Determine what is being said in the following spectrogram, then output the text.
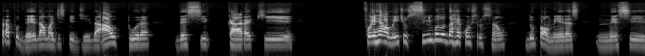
para poder dar uma despedida à altura desse cara que foi realmente o símbolo da reconstrução do Palmeiras nesse,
